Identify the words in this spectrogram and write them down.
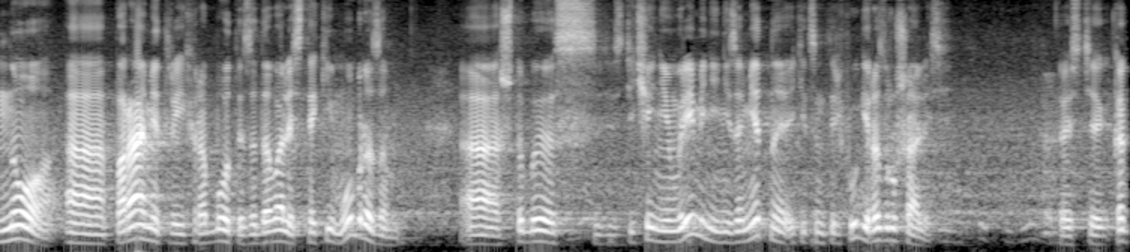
но э, параметры их работы задавались таким образом, э, чтобы с, с течением времени незаметно эти центрифуги разрушались. То есть, э, как,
